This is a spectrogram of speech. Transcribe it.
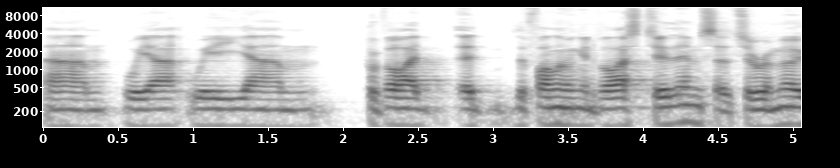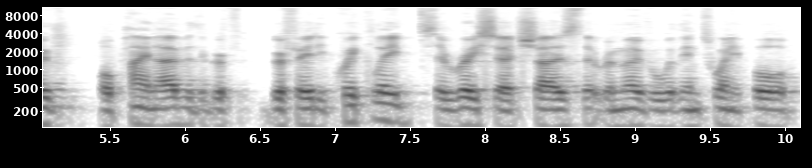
Um, we are we um, provide uh, the following advice to them: so to remove or paint over the graf- graffiti quickly. So research shows that removal within 24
